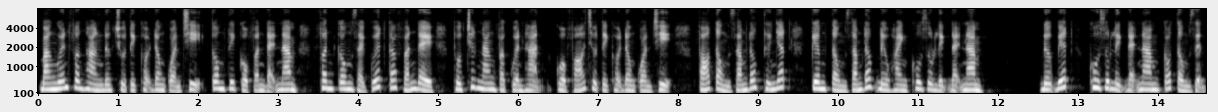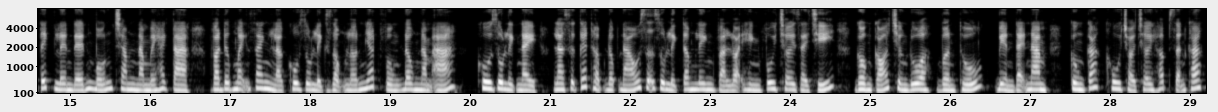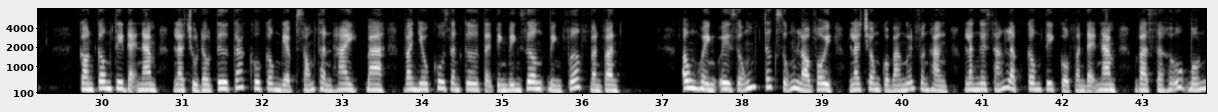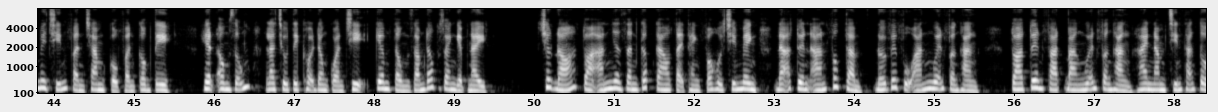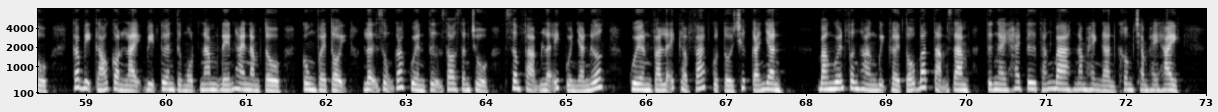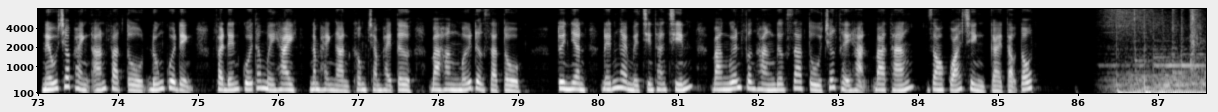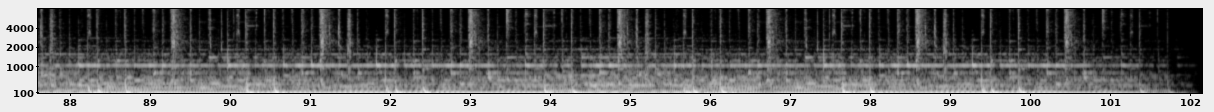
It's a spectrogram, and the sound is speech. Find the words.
bà Nguyễn Phương Hằng được Chủ tịch Hội đồng Quản trị Công ty Cổ phần Đại Nam phân công giải quyết các vấn đề thuộc chức năng và quyền hạn của Phó Chủ tịch Hội đồng Quản trị, Phó Tổng Giám đốc thứ nhất kiêm Tổng Giám đốc điều hành khu du lịch Đại Nam. Được biết, khu du lịch Đại Nam có tổng diện tích lên đến 450 ha và được mệnh danh là khu du lịch rộng lớn nhất vùng Đông Nam Á. Khu du lịch này là sự kết hợp độc đáo giữa du lịch tâm linh và loại hình vui chơi giải trí, gồm có trường đua, vườn thú, biển Đại Nam cùng các khu trò chơi hấp dẫn khác còn công ty Đại Nam là chủ đầu tư các khu công nghiệp Sóng Thần 2, 3 và nhiều khu dân cư tại tỉnh Bình Dương, Bình Phước, vân vân. Ông Huỳnh Uy Dũng, tức Dũng Lò Vôi, là chồng của bà Nguyễn Phương Hằng, là người sáng lập công ty cổ phần Đại Nam và sở hữu 49% cổ phần công ty. Hiện ông Dũng là chủ tịch hội đồng quản trị kiêm tổng giám đốc doanh nghiệp này. Trước đó, Tòa án Nhân dân cấp cao tại thành phố Hồ Chí Minh đã tuyên án phúc thẩm đối với vụ án Nguyễn Phương Hằng. Tòa tuyên phạt bà Nguyễn Phương Hằng 2 năm 9 tháng tù. Các bị cáo còn lại bị tuyên từ 1 năm đến 2 năm tù, cùng về tội lợi dụng các quyền tự do dân chủ, xâm phạm lợi ích của nhà nước, quyền và lợi ích hợp pháp của tổ chức cá nhân. Bà Nguyễn Phương Hằng bị khởi tố bắt tạm giam từ ngày 24 tháng 3 năm 2022. Nếu chấp hành án phạt tù đúng quy định, phải đến cuối tháng 12 năm 2024, bà Hằng mới được ra tù. Tuy nhiên, đến ngày 19 tháng 9, bà Nguyễn Phương Hằng được ra tù trước thời hạn 3 tháng do quá trình cải tạo tốt.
